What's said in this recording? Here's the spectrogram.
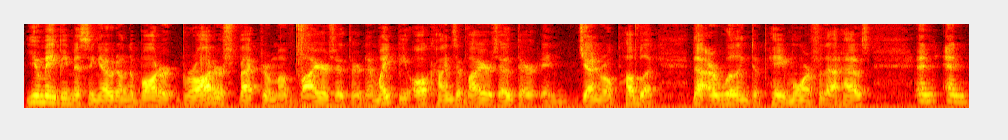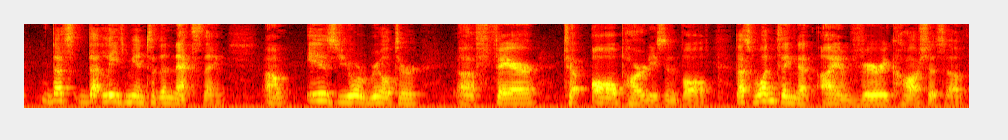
you may be missing out on the broader, broader spectrum of buyers out there. There might be all kinds of buyers out there in general public that are willing to pay more for that house. And and that's that leads me into the next thing. Um, is your realtor uh, fair to all parties involved? That's one thing that I am very cautious of.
